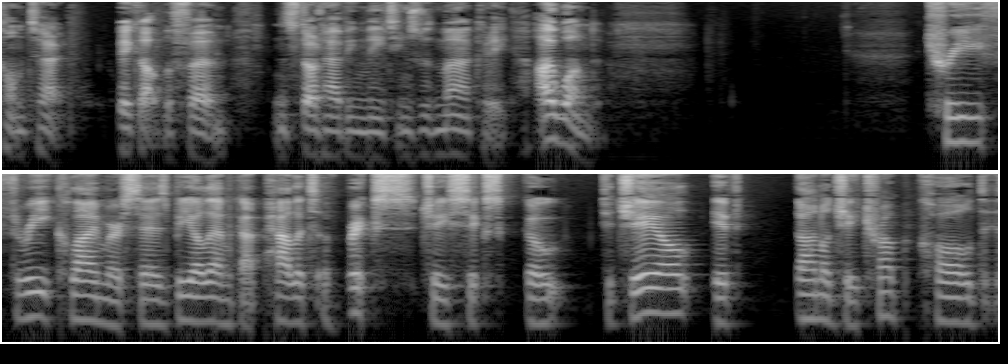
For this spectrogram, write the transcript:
contact, pick up the phone, and start having meetings with Macri? I wonder. Tree Three Climber says BLM got pallets of bricks. J6 go to jail. If Donald J. Trump called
